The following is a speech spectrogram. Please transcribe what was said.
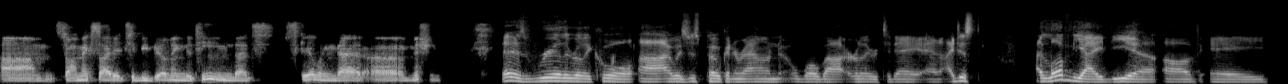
Um, so I'm excited to be building the team that's scaling that uh, mission. That is really really cool. Uh, I was just poking around Woebot earlier today, and I just I love the idea of a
